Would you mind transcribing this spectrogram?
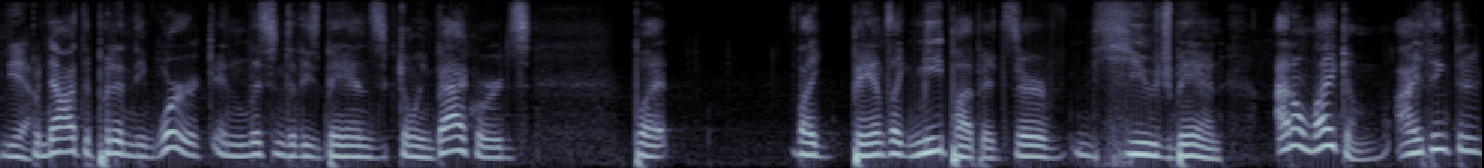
Yeah, but now i have to put in the work and listen to these bands going backwards. But like bands like meat puppets they're a huge band. I don't like them i think they're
